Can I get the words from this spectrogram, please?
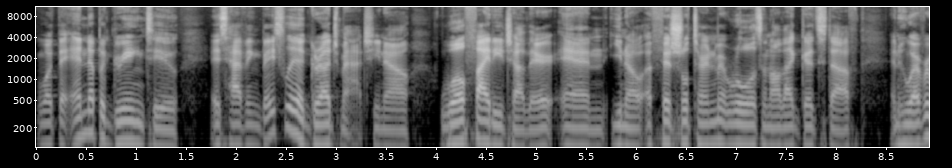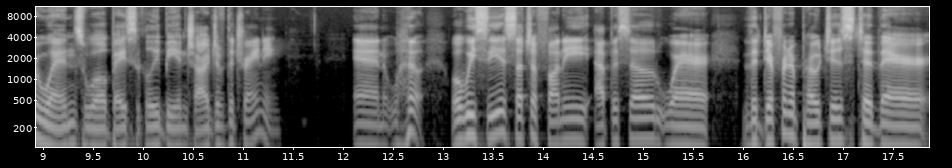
What they end up agreeing to is having basically a grudge match you know. We'll fight each other and you know official tournament rules and all that good stuff. And whoever wins will basically be in charge of the training. And what we see is such a funny episode where the different approaches to their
